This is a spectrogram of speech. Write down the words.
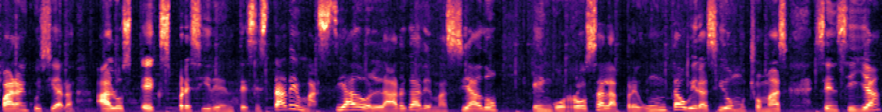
para enjuiciar a los expresidentes. Está demasiado larga, demasiado engorrosa la pregunta, hubiera sido mucho más sencilla,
